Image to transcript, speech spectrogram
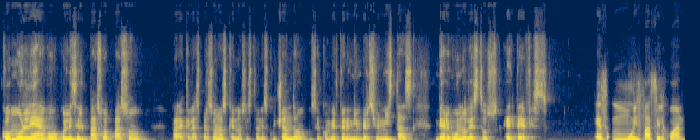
¿Cómo le hago? ¿Cuál es el paso a paso para que las personas que nos están escuchando se conviertan en inversionistas de alguno de estos ETFs? Es muy fácil, Juan.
